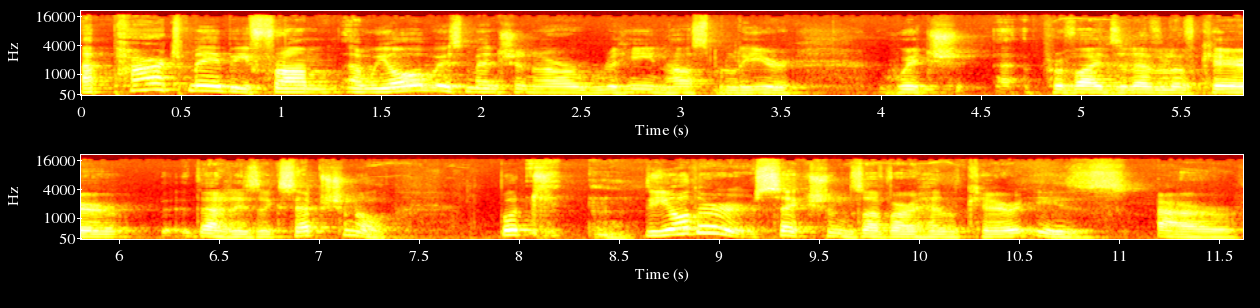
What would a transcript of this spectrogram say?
Apart maybe from, and we always mention our Raheen Hospital here, which uh, provides a level of care that is exceptional. But the other sections of our healthcare is are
